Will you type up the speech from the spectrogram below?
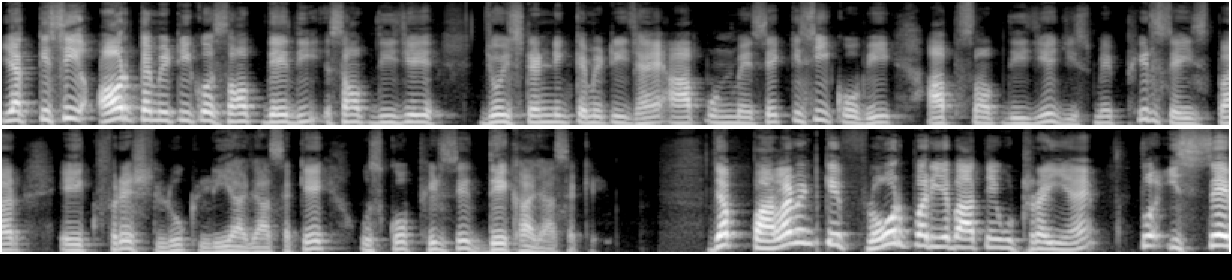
या किसी और कमेटी को सौंप दे दी, सौंप दीजिए, जो स्टैंडिंग कमेटीज हैं, आप उनमें से किसी को भी आप सौंप दीजिए, जिसमें फिर से इस पर एक फ्रेश लुक लिया जा सके, उसको फिर से देखा जा सके। जब पार्लियामेंट के फ्लोर पर ये बातें उठ रही हैं तो इससे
